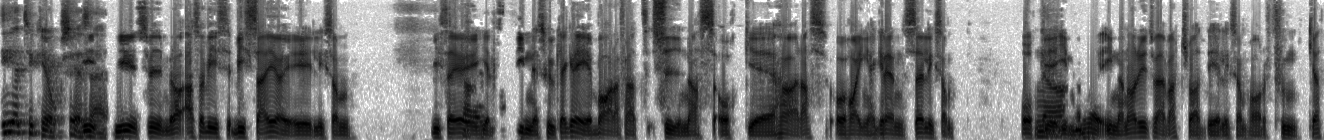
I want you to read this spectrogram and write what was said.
det tycker jag också är så här. Det, det är ju svinbra. Alltså, vissa, vissa gör ju liksom Vissa gör ju helt sinnessjuka grejer bara för att synas och eh, höras och ha inga gränser. Liksom. Och ja. innan, innan har det ju tyvärr varit så att det liksom har funkat.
